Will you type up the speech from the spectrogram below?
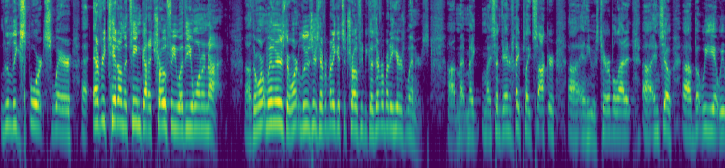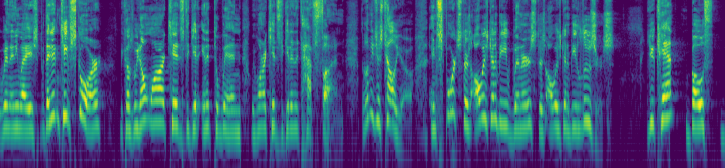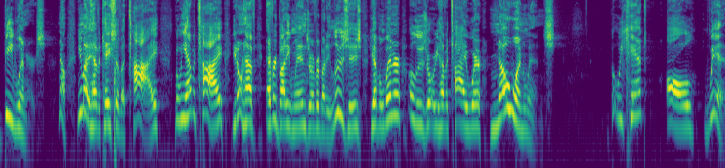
Little League sports, where uh, every kid on the team got a trophy, whether you won or not. Uh, there weren't winners, there weren't losers. Everybody gets a trophy because everybody here is winners. Uh, my, my, my son Vanderlei played soccer uh, and he was terrible at it. Uh, and so, uh, but we, uh, we win anyways. But they didn't keep score because we don't want our kids to get in it to win. We want our kids to get in it to have fun. But let me just tell you in sports, there's always going to be winners, there's always going to be losers. You can't both be winners. Now, you might have a case of a tie but when you have a tie, you don't have everybody wins or everybody loses. You have a winner, a loser, or you have a tie where no one wins. But we can't all win.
